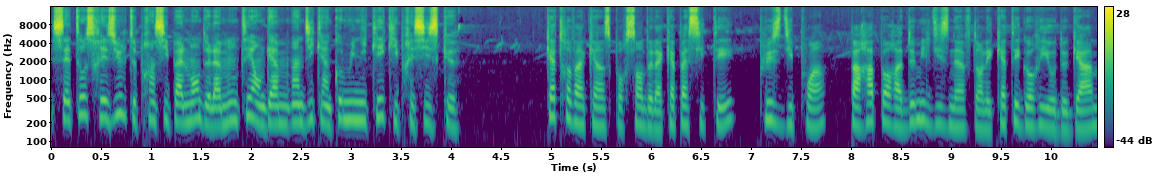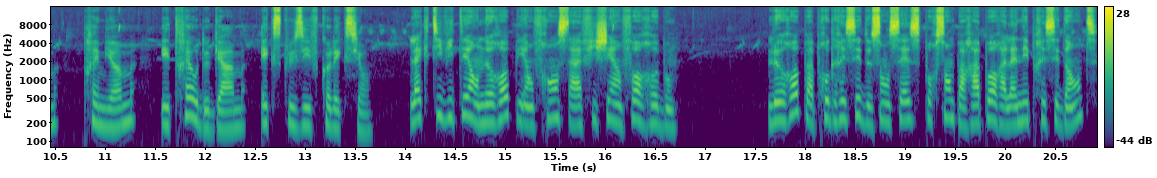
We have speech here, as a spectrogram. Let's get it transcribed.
Cette hausse résulte principalement de la montée en gamme, indique un communiqué qui précise que 95% de la capacité, plus 10 points, par rapport à 2019 dans les catégories haut de gamme, premium et très haut de gamme, exclusive collection. L'activité en Europe et en France a affiché un fort rebond l'Europe a progressé de 116% par rapport à l'année précédente,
